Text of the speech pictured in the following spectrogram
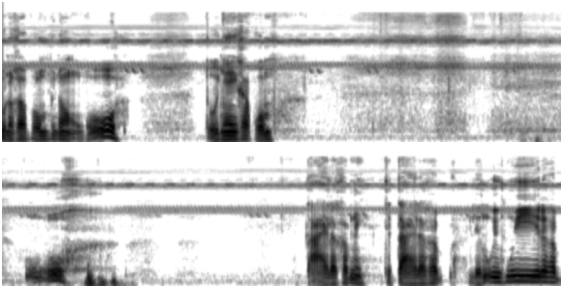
ุณนะครับผมพี่น้อง โอ้โหตัวใหญ่ครับผม โอ้ตายแล้วครับนี่ จะตายแล้วครับ เหลืองอุ้ยหุยแล้วครับ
